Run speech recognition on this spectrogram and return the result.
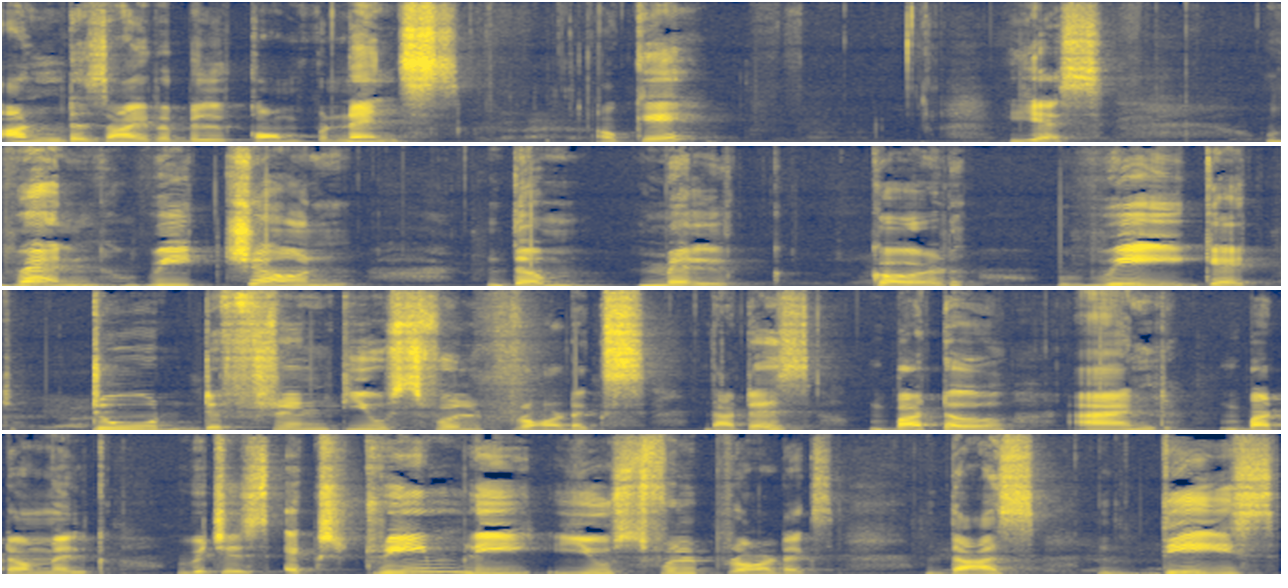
undesirable components. Okay? Yes. When we churn the milk curd, we get two different useful products that is butter and buttermilk which is extremely useful products. Thus these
